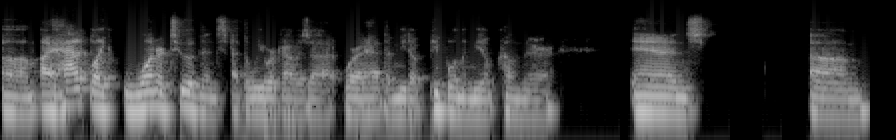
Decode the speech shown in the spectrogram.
um, I had like one or two events at the WeWork I was at where I had the meetup people in the meetup come there, and um,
